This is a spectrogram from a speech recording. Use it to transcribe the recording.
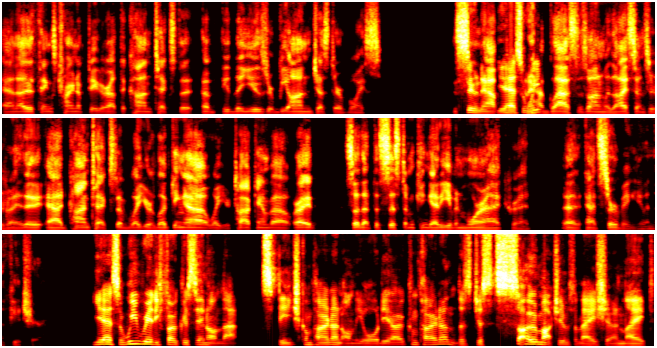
and other things, trying to figure out the context of the user beyond just their voice? soon Apple yeah, so we have glasses on with eye sensors, right? They add context of what you're looking at, what you're talking about, right? So that the system can get even more accurate at, at serving you in the future. Yeah, so we really focus in on that speech component, on the audio component. There's just so much information, like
